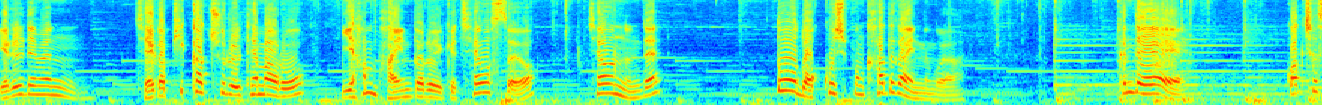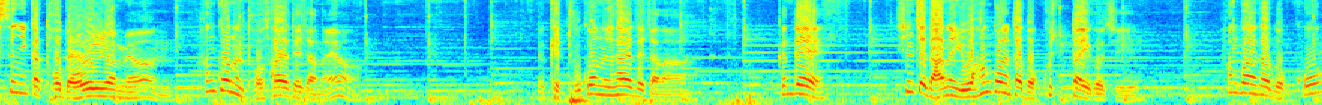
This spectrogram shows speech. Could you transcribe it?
예를 들면 제가 피카츄를 테마로 이 한 바인더를 이렇게 채웠어요. 채웠는데 또 넣고 싶은 카드가 있는 거야. 근데 꽉 찼으니까 더 넣으려면 한 권을 더 사야 되잖아요. 이렇게 두 권을 사야 되잖아. 근데 실제 나는 요 한 권을 다 넣고 싶다 이거지. 한 권에 다 넣고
